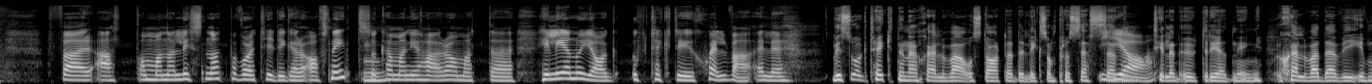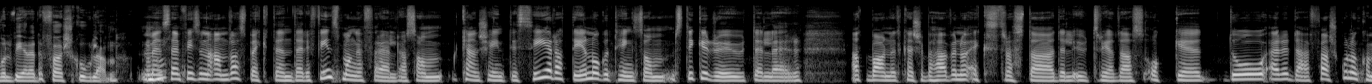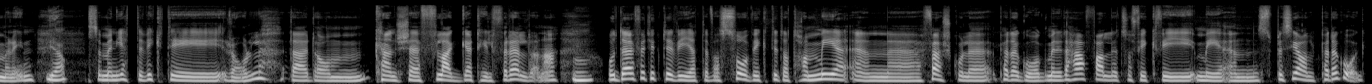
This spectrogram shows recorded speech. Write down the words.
För att om man har lyssnat på våra tidigare avsnitt så kan man ju höra om att uh, Helene och jag upptäckte ju själva, eller Vi såg tecknen själva och startade liksom processen Ja. till en utredning själva där vi involverade förskolan. Men sen finns den andra aspekten där det finns många föräldrar som kanske inte ser att det är någonting som sticker ut eller att barnet kanske behöver något extra stöd eller utredas och eh, då är det där förskolan kommer in Ja. som en jätteviktig roll där de kanske flaggar till föräldrarna. Och därför tyckte vi att det var så viktigt att ha med en eh, förskolepedagog men i det här fallet så fick vi med en specialpedagog.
